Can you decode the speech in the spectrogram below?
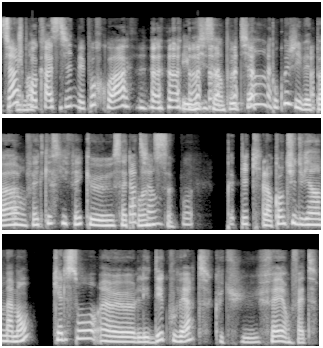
tiens, je procrastine, mais pourquoi? Et oui, c'est un peu tiens, pourquoi j'y vais pas en fait? Qu'est-ce qui fait que ça coince? Alors quand tu deviens maman, quelles sont euh, les découvertes que tu fais en fait?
